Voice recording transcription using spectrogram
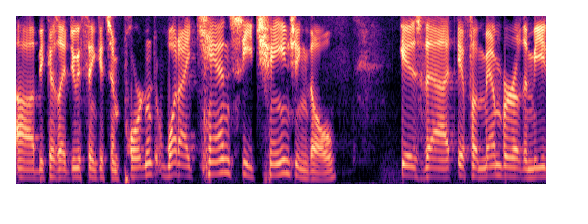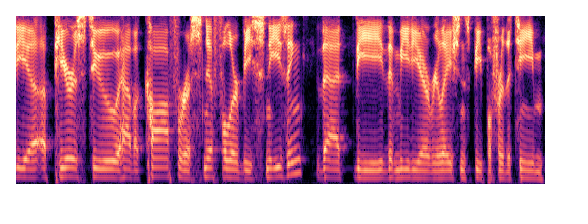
uh, because I do think it's important. What I can see changing though is that if a member of the media appears to have a cough or a sniffle or be sneezing, that the the media relations people for the team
